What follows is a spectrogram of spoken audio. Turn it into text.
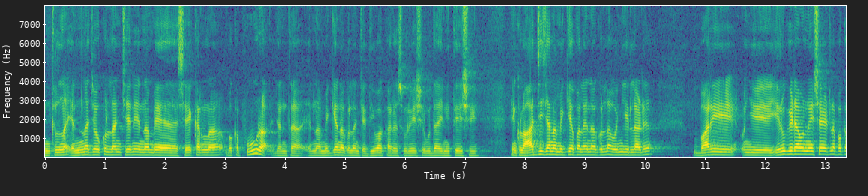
ಎಂಕಲ್ನ ಎನ್ನ ಜೋಕುಲ್ಲಂಚೆನೆ, ಎನ್ನ ಶೇಖರ್ನ ಬೊಕ್ಕ ಪೂರ ಜನತ ಎನ್ನ ಮೆಗ್ಗೆನಗುಲ್ಲಂಚೆ ದಿವಾಕರ್, ಸುರೇಶ್, ಉದಯ್, ನಿತೇಶ್ ಎಂಕುಲು ಆಜ್ಜಿ ಜನ ಮೆಗ್ಗೆಪಲೆನಗುಲ್ಲ ಒಂಜಿ ಇಲ್ಲಾಡು. ಬಾರಿ ಒಂಜಿ ಎರು ಗಿಡ ಒಂದು ವಿಷಯ ಇಟ್ಲ ಬೊಕ್ಕ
